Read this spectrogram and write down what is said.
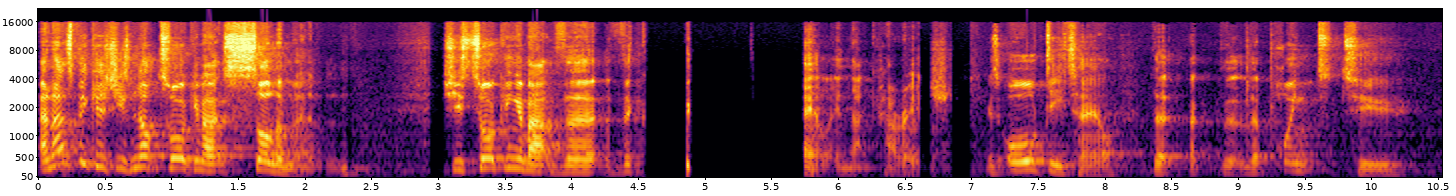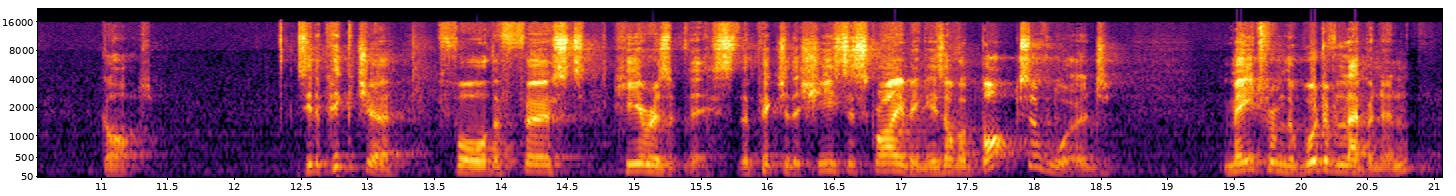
And that's because she's not talking about Solomon. She's talking about the, the detail in that carriage. It's all detail that, uh, that point to God. See, the picture for the first hearers of this, the picture that she's describing is of a box of wood made from the wood of Lebanon,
